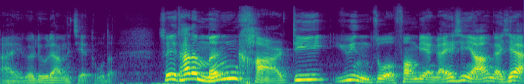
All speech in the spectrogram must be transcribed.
啊，有个流量的解读的。所以它的门槛低，运作方便。感谢信仰，感谢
